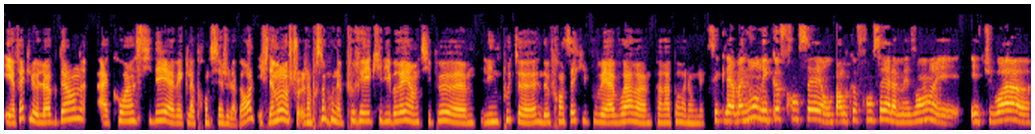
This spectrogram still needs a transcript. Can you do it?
Et en fait, le lockdown a coïncidé avec l'apprentissage de la parole. Et finalement, j'ai l'impression qu'on a pu rééquilibrer un petit peu euh, l'input de français qu'il pouvait avoir par rapport à l'anglais. C'est clair. Bah nous, on est que français, on parle que français à la maison, et tu vois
